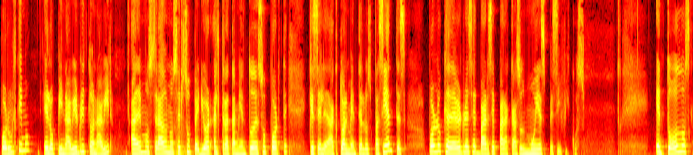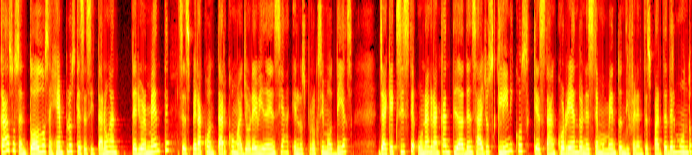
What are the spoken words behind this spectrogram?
Por último, el opinavir ritonavir ha demostrado no ser superior al tratamiento de soporte que se le da actualmente a los pacientes, por lo que debe reservarse para casos muy específicos. En todos los casos, en todos los ejemplos que se citaron anteriormente, se espera contar con mayor evidencia en los próximos días, ya que existe una gran cantidad de ensayos clínicos que están corriendo en este momento en diferentes partes del mundo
